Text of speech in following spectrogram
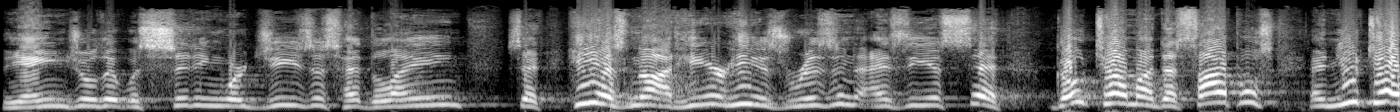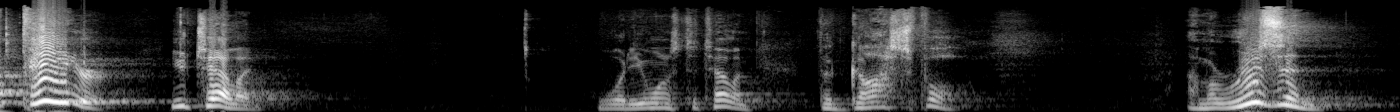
The angel that was sitting where Jesus had lain said, He is not here, He is risen as He has said. Go tell my disciples, and you tell Peter. You tell him. What do you want us to tell him? The gospel. I'm arisen.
